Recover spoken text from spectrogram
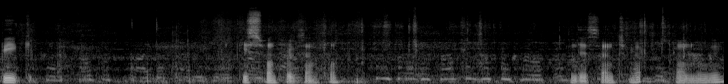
big. This one for example. In the center, not moving.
